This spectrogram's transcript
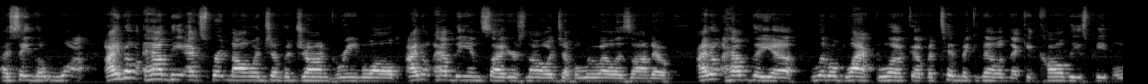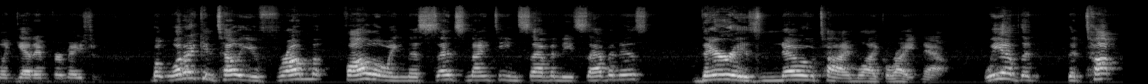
I say the I don't have the expert knowledge of a John Greenewald. I don't have the insider's knowledge of a Lou Elizondo. I don't have the uh, little black book of a Tim McMillan that can call these people and get information. But what I can tell you from following this since 1977 is there is no time like right now. We have the, the top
